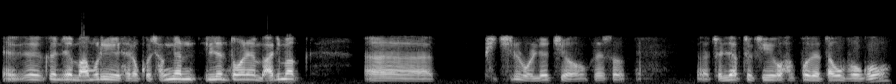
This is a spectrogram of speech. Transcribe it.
그, 그 이제 마무리 해놓고 작년 1년 동안에 마지막 어, 피치를 올렸죠. 그래서 어, 전략적 지위가 확보됐다고 보고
